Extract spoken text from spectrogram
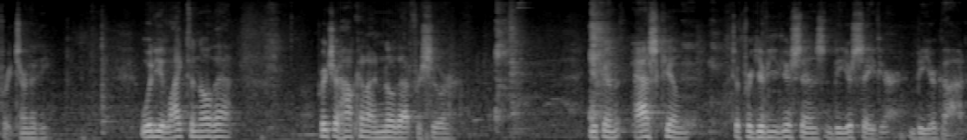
for eternity? Would you like to know that? Preacher, how can I know that for sure? You can ask Him to forgive you your sins and be your Savior and be your God.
